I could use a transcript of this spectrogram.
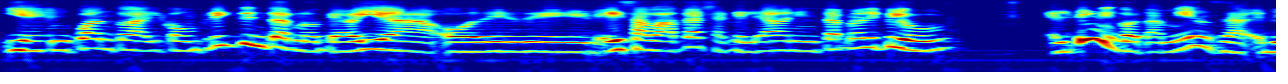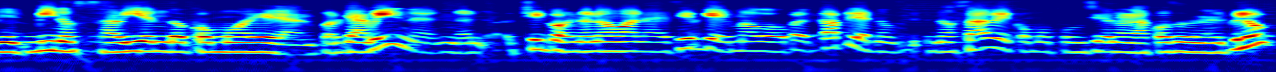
Y en cuanto al conflicto interno que había, o de, de esa batalla que le daban interna al club, el técnico también vino sabiendo cómo eran. Porque a mí, no- no- chicos, no nos van a decir que el Mago Capria no, no sabe cómo funcionan las cosas en el club,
